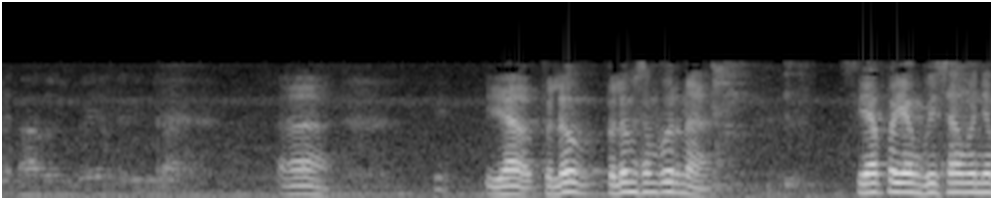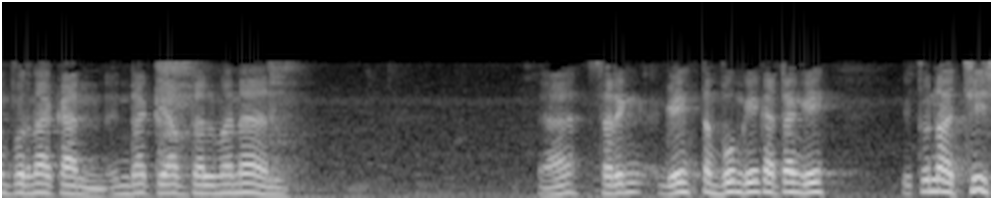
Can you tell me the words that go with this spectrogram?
kita atau juga yang dari luar. Ah. Ya, belum belum sempurna. Siapa yang bisa menyempurnakan? Indak ya Abdul Manan. Ya, sering nggih tembung nggih kadang nggih itu najis.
